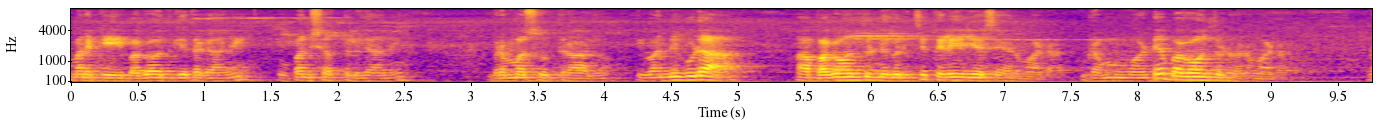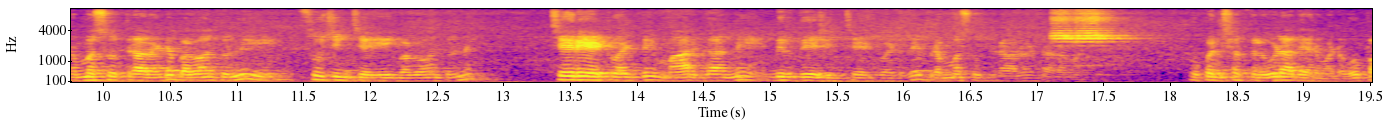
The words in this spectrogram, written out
మనకి భగవద్గీత కానీ ఉపనిషత్తులు కానీ బ్రహ్మసూత్రాలు ఇవన్నీ కూడా ఆ భగవంతుడిని గురించి తెలియజేసాయి అనమాట బ్రహ్మం అంటే భగవంతుడు అనమాట బ్రహ్మసూత్రాలు అంటే భగవంతుడిని సూచించేవి భగవంతుడిని చేరేటువంటి మార్గాన్ని నిర్దేశించేటువంటిదే బ్రహ్మసూత్రాలు అంటారు ఉపనిషత్తులు కూడా అదే అనమాట ఉప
